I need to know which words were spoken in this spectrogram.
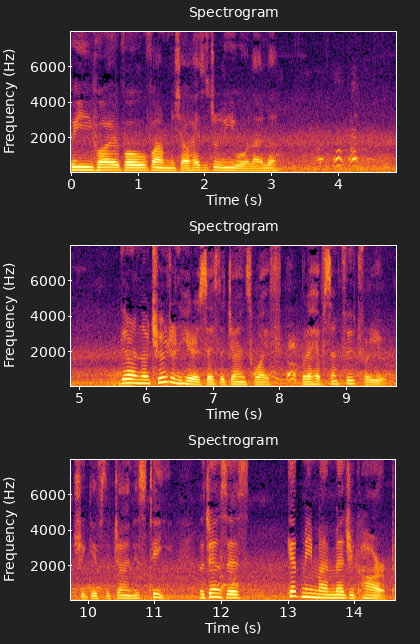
，Fee fi fo fum，小孩子注意，我来了。There are no children here, says the giant's wife, but I have some food for you. She gives the giant his tea. The giant says, Get me my magic harp.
